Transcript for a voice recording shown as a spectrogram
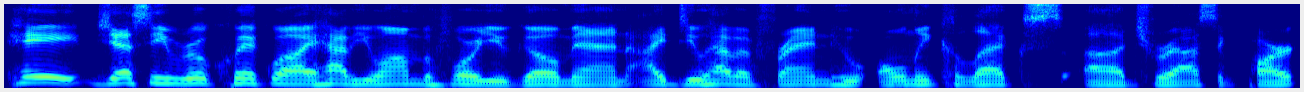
Hey, Jesse, real quick while I have you on before you go, man, I do have a friend who only collects uh Jurassic Park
